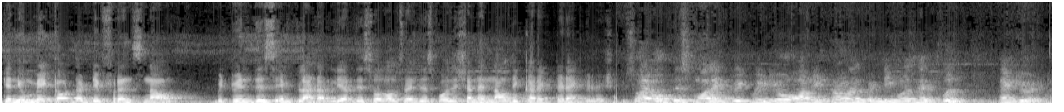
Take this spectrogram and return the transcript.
Can you make out the difference now between this implant? Earlier this was also in this position and now the corrected angulation. So I hope this small and quick video on intraoral bending was helpful. Thank you very much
